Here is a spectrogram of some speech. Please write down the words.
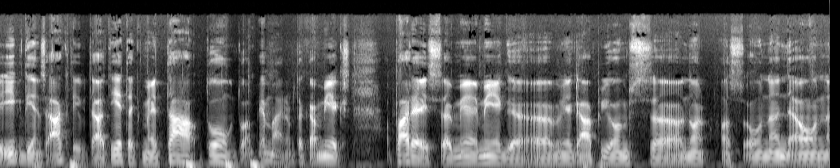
ikdienas aktivitāte ietekmē tā, to un to, piemēram, tā kā miegs, miegs, pareizs miega, miega apjoms, normāls un, un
